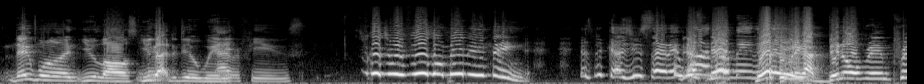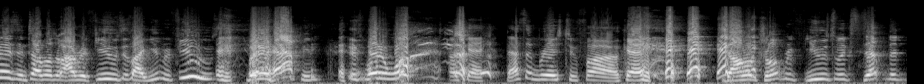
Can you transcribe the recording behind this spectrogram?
they won. You lost. You got to deal with I it. refuse. It's because you refuse don't mean anything. It's because you say they won. That mean there's people that got bent over in prison talking about I refuse. It's like you refuse, but it happened. It's what it was. okay, that's a bridge too far. Okay. Donald Trump refused to accept the,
